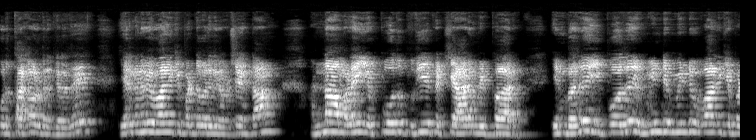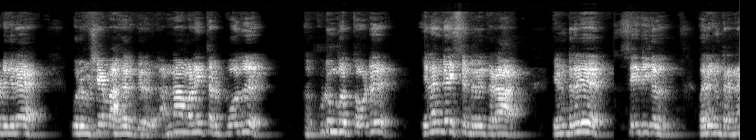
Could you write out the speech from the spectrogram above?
ஒரு தகவல் இருக்கிறது. ஏற்கனவே விவாதிக்கப்பட்டு வருகிற விஷயம்தான் அண்ணாமலை எப்போது புதிய கட்சி ஆரம்பிப்பார் என்பது இப்போது மீண்டும் மீண்டும் விவாதிக்கப்படுகிற ஒரு விஷயமாக இருக்கிறது. அண்ணாமலை தற்போது குடும்பத்தோடு இலங்கை சென்றிருக்கிறார் என்று செய்திகள் வருகின்றன.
